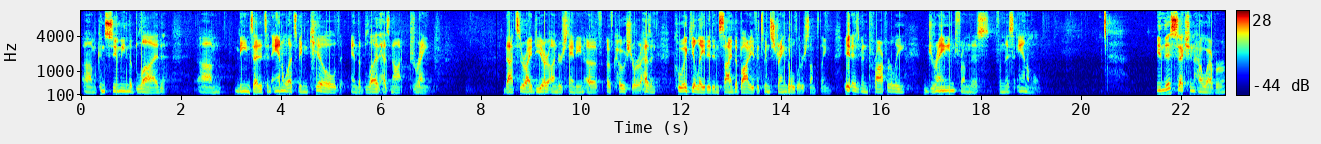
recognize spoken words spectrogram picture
Um, consuming the blood um, means that it's an animal that's been killed and the blood has not drained. That's their idea or understanding of, of kosher, or hasn't coagulated inside the body if it's been strangled or something. It has been properly drained from this, from this animal. In this section, however,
